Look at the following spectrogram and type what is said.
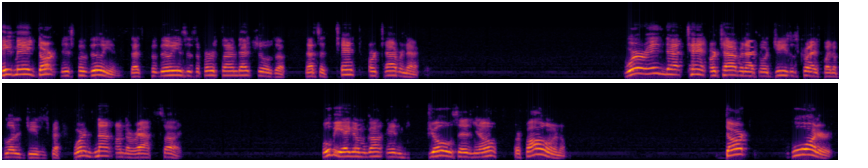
He made darkness pavilions. That's pavilions is the first time that shows up. That's a tent or tabernacle. We're in that tent or tabernacle of Jesus Christ by the blood of Jesus Christ. We're not on the wrath side. We'll be egging them and Joel says, you know, we're following them. Dark waters.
